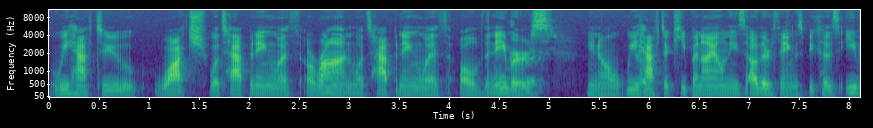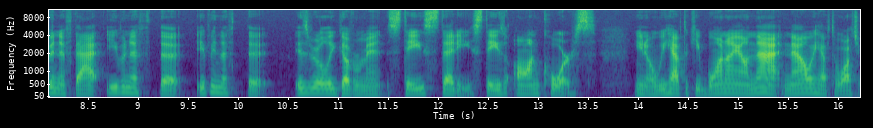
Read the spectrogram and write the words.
we have to watch what's happening with Iran, what's happening with all of the neighbors. Correct. You know, we yep. have to keep an eye on these other things because even if that, even if the, even if the Israeli government stays steady, stays on course. You know, we have to keep one eye on that. Now we have to watch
